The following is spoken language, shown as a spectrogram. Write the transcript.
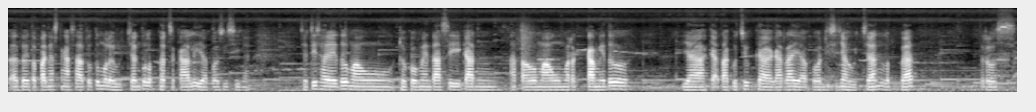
atau tepatnya setengah satu tuh mulai hujan tuh lebat sekali ya posisinya. Jadi saya itu mau dokumentasikan atau mau merekam itu ya agak takut juga karena ya kondisinya hujan lebat. Terus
